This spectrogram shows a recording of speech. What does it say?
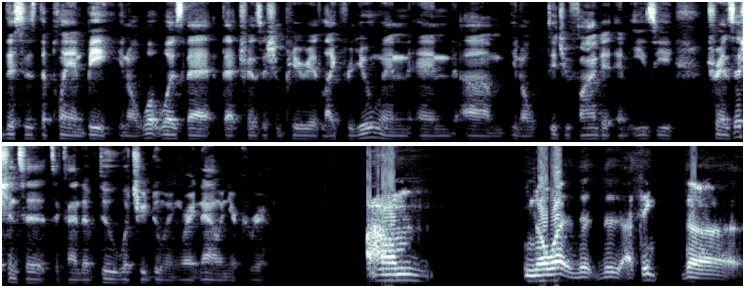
this is the plan B. You know, what was that that transition period like for you? And and um, you know, did you find it an easy transition to to kind of do what you're doing right now in your career? Um, you know what? The, the I think the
